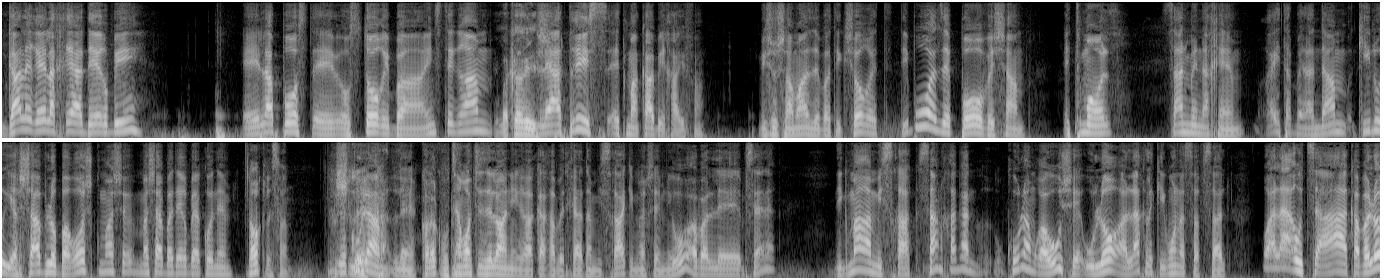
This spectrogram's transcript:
גל הראל אחרי הדרבי, העלה פוסט אה, או סטורי באינסטגרם, עם הכריש, להתריס את מכבי חיפה. מישהו שמע על זה בתקשורת? דיברו על זה פה ושם. אתמול, סן מנחם, ראית בן אדם, כאילו ישב לו בראש כמו ש... מה שהיה בדרבי הקודם. לא רק לסן. לכולם. לכל הקבוצה. למרות שזה לא נראה ככה בתחילת המשחק, עם איך שהם נראו, אבל uh, בסדר. נגמר המשחק, סן חגג, כולם ראו שהוא לא הלך לכיוון הספסל. הוא עלה, הוא צעק, אבל לא,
